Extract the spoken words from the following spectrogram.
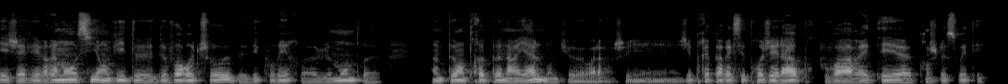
Et j'avais vraiment aussi envie de, de voir autre chose, de découvrir euh, le monde euh, un peu entrepreneurial. Donc euh, voilà, j'ai, préparé ces projets-là pour pouvoir arrêter euh, quand je le souhaitais.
